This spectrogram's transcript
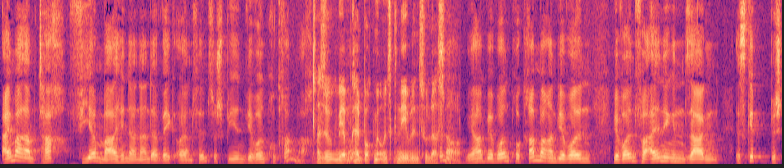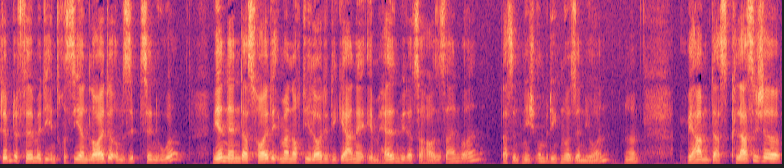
einmal am Tag viermal hintereinander weg euren Film zu spielen. Wir wollen Programm machen. Also wir haben ja? keinen Bock mehr, uns knebeln zu lassen. Genau, ja, wir wollen Programm machen. Wir wollen, wir wollen vor allen Dingen sagen, es gibt bestimmte Filme, die interessieren Leute um 17 Uhr. Wir nennen das heute immer noch die Leute, die gerne im Hellen wieder zu Hause sein wollen. Das sind nicht unbedingt nur Senioren. Ne? Wir haben das klassische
